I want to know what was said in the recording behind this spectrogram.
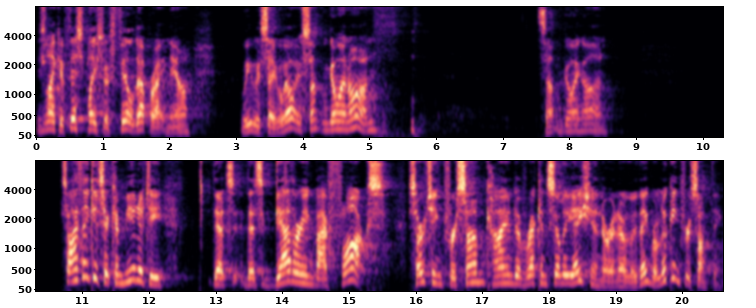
It's like if this place was filled up right now, we would say, well, there's something going on. something going on. So I think it's a community that's, that's gathering by flocks, searching for some kind of reconciliation or another. They were looking for something.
